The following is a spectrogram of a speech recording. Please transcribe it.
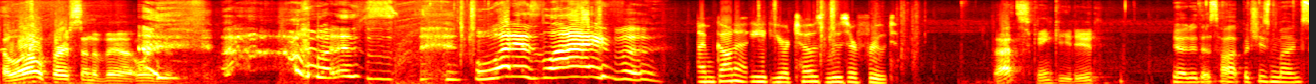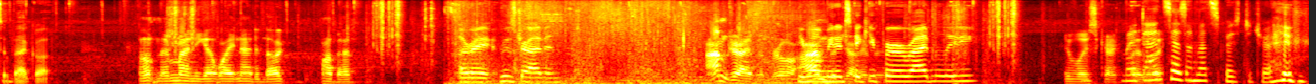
Hello, person of uh, origin. what is what is life? I'm gonna eat your toes, loser fruit. That's kinky, dude. Yeah, dude, that's hot, but she's mine, so back off. Oh, never mind, you got white knighted, dog. My bad. All right, who's driving? I'm driving, bro. You I'm want me the to take you for a ride, milady? Your voice cracked, My by the way. dad says I'm not supposed to drive.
